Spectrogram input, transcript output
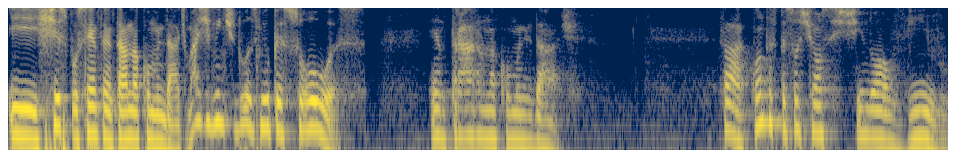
e X% entraram na comunidade. Mais de 22 mil pessoas entraram na comunidade. Sei lá, quantas pessoas tinham assistindo ao vivo?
